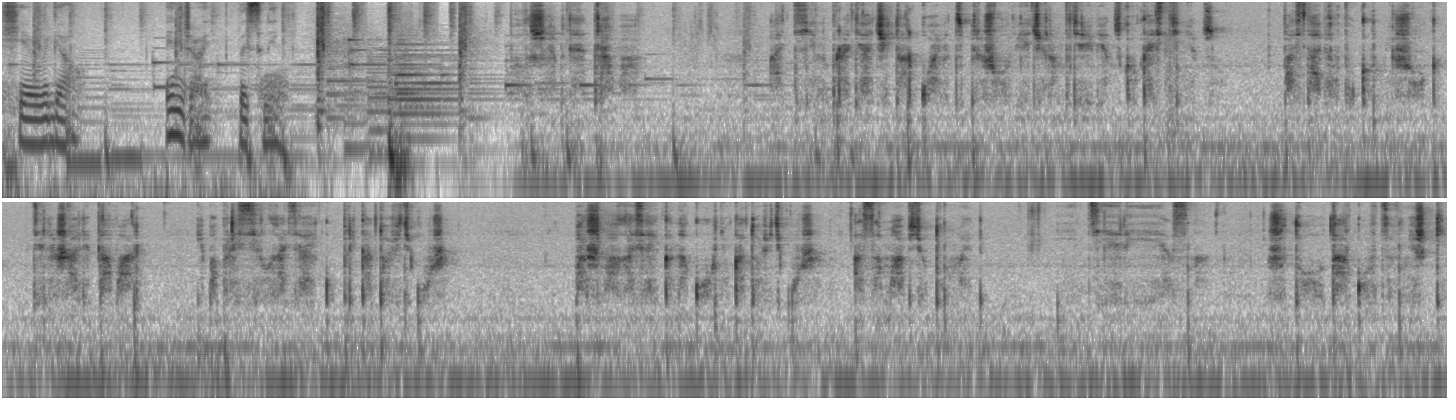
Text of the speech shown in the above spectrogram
Here we go. Enjoy listening. Бродячий торговец пришел вечером в деревенскую гостиницу, поставил в угол мешок, где лежали товары, и попросил хозяйку приготовить ужин. Пошла хозяйка на кухню готовить ужин, а сама все думает. Интересно, что у торговца в мешке?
